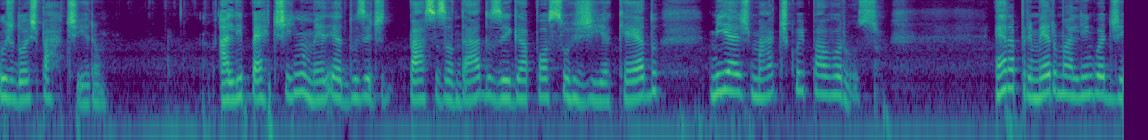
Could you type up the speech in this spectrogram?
Os dois partiram. Ali pertinho, meia dúzia de passos andados, o igapó surgia quedo, miasmático e pavoroso. Era primeiro uma língua de,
